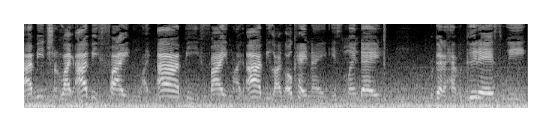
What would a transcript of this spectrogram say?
I be tr- like I be fighting, like I be fighting, like I be like, okay, Nate, it's Monday, we're gonna have a good ass week.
